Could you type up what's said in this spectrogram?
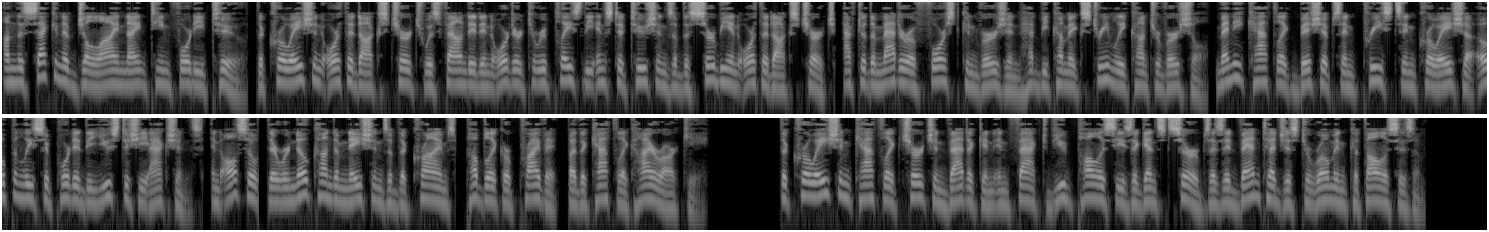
On 2 July 1942, the Croatian Orthodox Church was founded in order to replace the institutions of the Serbian Orthodox Church. After the matter of forced conversion had become extremely controversial, many Catholic bishops and priests in Croatia openly supported the Ustashi actions, and also, there were no condemnations of the crimes, public or private, by the Catholic hierarchy. The Croatian Catholic Church and Vatican in fact viewed policies against Serbs as advantageous to Roman Catholicism.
